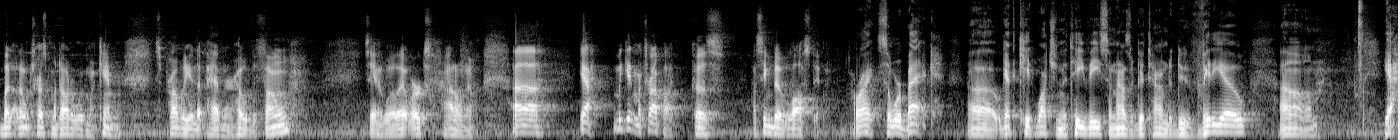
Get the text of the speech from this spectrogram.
but I don't trust my daughter with my camera. So probably end up having her hold the phone. See how well that works? I don't know. Uh, yeah, let me get my tripod because I seem to have lost it. All right, so we're back. Uh, we got the kid watching the TV, so now's a good time to do the video. Um, yeah,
